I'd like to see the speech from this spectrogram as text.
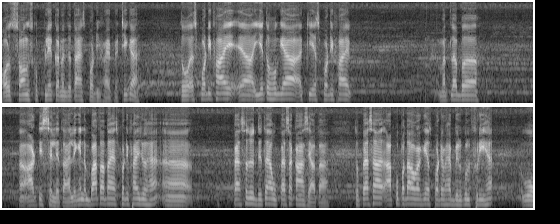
और उस सॉन्ग्स को प्ले करने देता है स्पॉटिफाई पे, ठीक है? तो स्पॉटिफाई ये तो हो गया कि स्पॉटिफाई मतलब आर्टिस्ट से लेता है। लेकिन बात आता है स्पॉटिफाई जो है पैसा जो देता है, वो पैसा कहाँ से आता है? तो पैसा, आपको पता होगा कि स्पॉटिफाई बिल्कुल फ्री है। वो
